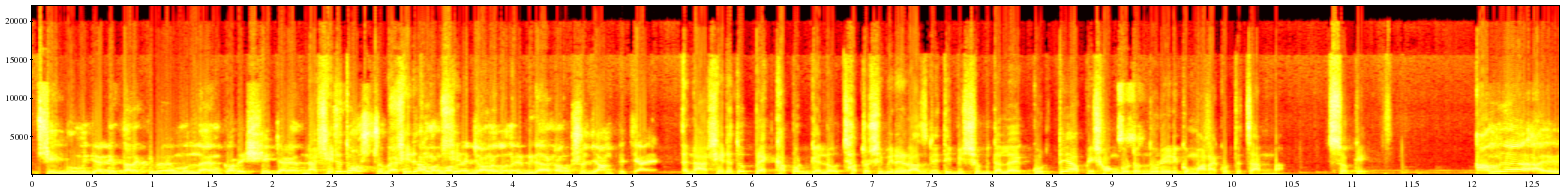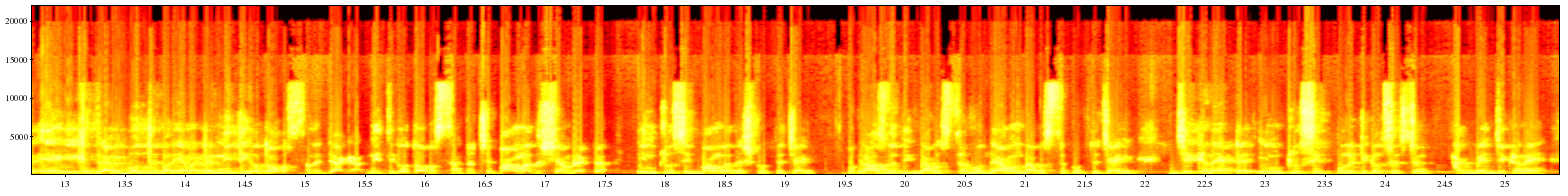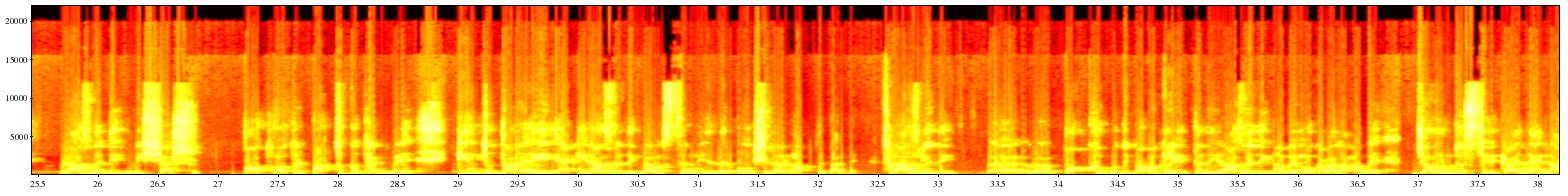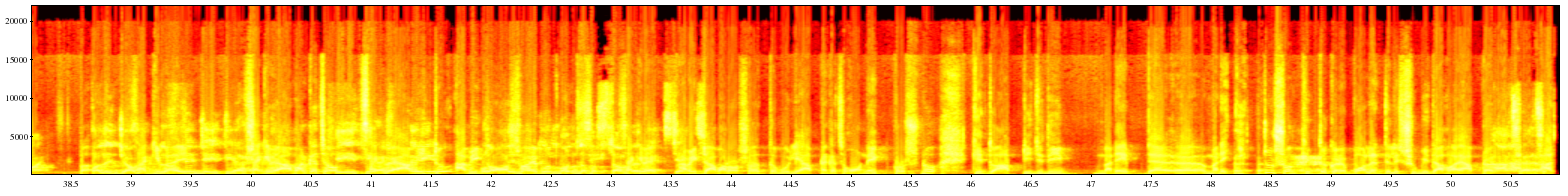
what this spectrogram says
সেই ভূমিকাকে তারা কীভাবে মূল্যায়ন করে? সেটা না, সেটা তো- স্পষ্ট ব্যাখ্যা আমার মনে হয় জনগণের বিরাট অংশ জানতে চায়। না সেটা তো প্রেক্ষাপট গেল। ছাত্র শিবিরের রাজনীতি বিশ্ববিদ্যালয়ে করতে আপনি সংগঠন ধরে এরকম মানা করতে চান না। ওকে আমরা এক্ষেত্রে আমি বলতে পারি আমার একটা নীতিগত অবস্থানের জায়গা। নীতিগত অবস্থানটা হচ্ছে বাংলাদেশে আমরা একটা ইনক্লুসিভ বাংলাদেশ করতে চাই রাজনৈতিক ব্যবস্থার মধ্যে এমন ব্যবস্থা করতে চাই যেখানে একটা ইনক্লুসিভ পলিটিক্যাল সিস্টেম থাকবে যেখানে রাজনৈতিক বিশ্বাস পথ মতের পার্থক্য থাকবে কিন্তু তারা এই একই রাজনৈতিক ব্যবস্থার নিজেদের অংশীদার ভাবতে পারবে। রাজনৈতিক পক্ষ প্রতিপক্ষ ইত্যাদি রাজনৈতিক ভাবে মোকাবেলা হবে জবরদস্তির কায়দায় নয়। ফলে জবরদস্তির যে ইতিহাস আমার কাছে আমি একটু আমি একটু অসহায় আমি একটু আমার অসহায়ত্ব বলি। আপনার কাছে অনেক প্রশ্ন কিন্তু আপনি যদি মানে মানে একটু সংক্ষিপ্ত করে বলেন তাহলে সুবিধা হয়। আপনার আচ্ছা, আচ্ছা।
